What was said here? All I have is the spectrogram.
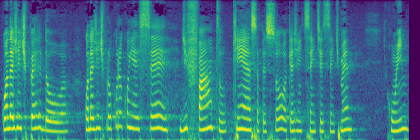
Quando a gente perdoa, quando a gente procura conhecer de fato quem é essa pessoa, que a gente sente esse sentimento ruim,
